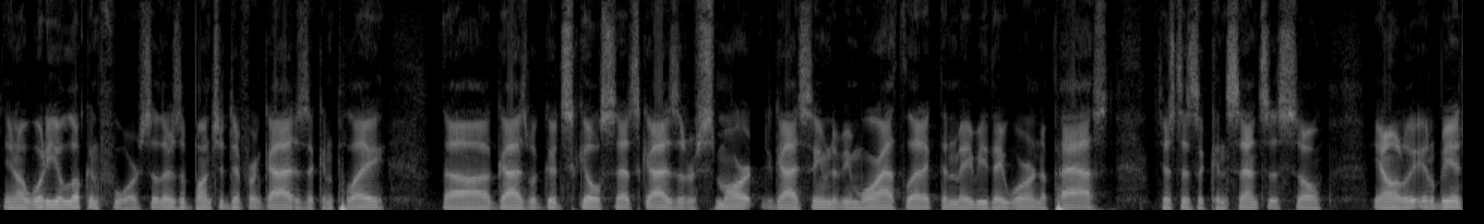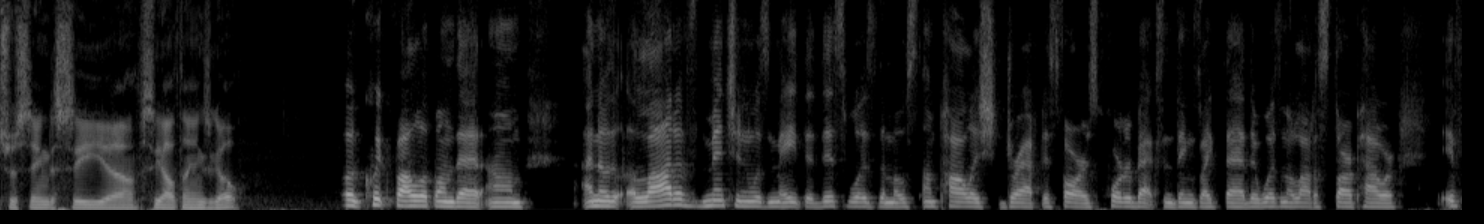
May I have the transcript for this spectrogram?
you know, what are you looking for? So there's a bunch of different guys that can play uh, guys with good skill sets, guys that are smart. Guys seem to be more athletic than maybe they were in the past, just as a consensus. So, you know, it'll, it'll be interesting to see uh, see how things go. A quick follow up on that. Um, I know a lot of mention was made that this was the most unpolished draft as far as quarterbacks and things like that. There wasn't a lot of star power. If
